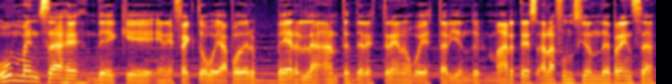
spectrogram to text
un mensaje de que en efecto voy a poder verla antes del estreno. Voy a estar yendo el martes a la función de prensa.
